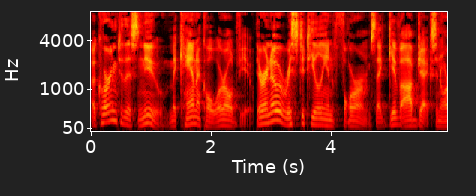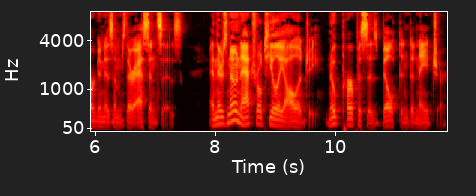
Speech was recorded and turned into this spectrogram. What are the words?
According to this new, mechanical worldview, there are no Aristotelian forms that give objects and organisms their essences, and there's no natural teleology, no purposes built into nature.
